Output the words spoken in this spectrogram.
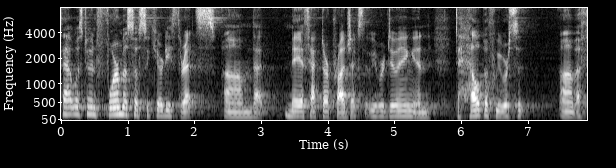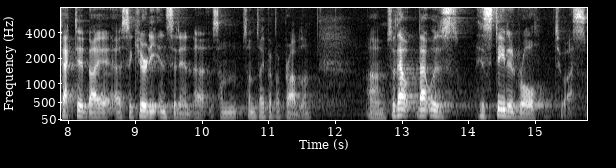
That was to inform us of security threats um, that may affect our projects that we were doing and to help if we were um, affected by a security incident, uh, some, some type of a problem. Um, so that, that was his stated role to us.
